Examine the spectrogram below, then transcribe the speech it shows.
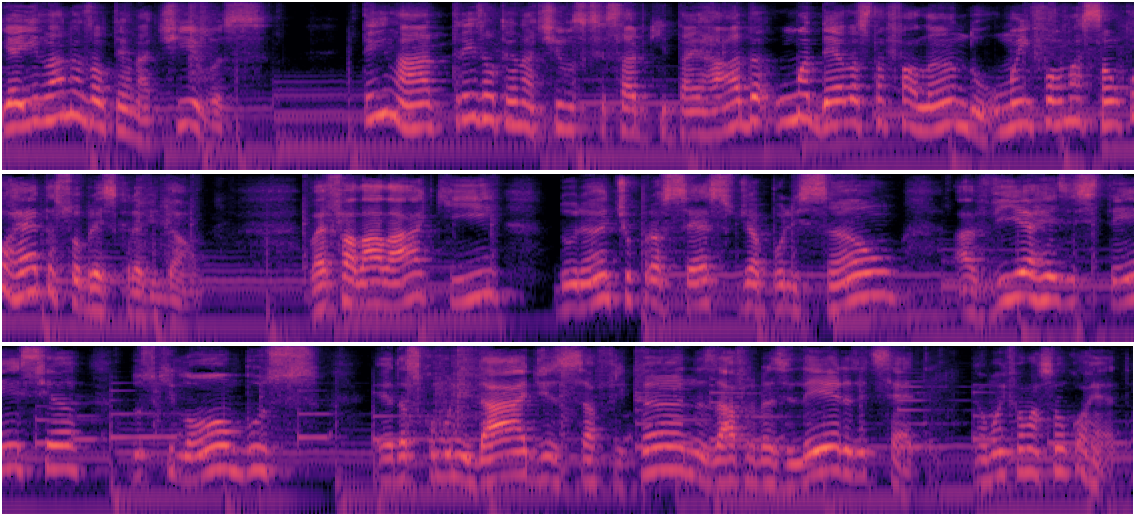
E aí lá nas alternativas, tem lá três alternativas que você sabe que está errada. Uma delas está falando uma informação correta sobre a escravidão. Vai falar lá que durante o processo de abolição havia resistência dos quilombos, eh, das comunidades africanas, afro-brasileiras, etc. É uma informação correta.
